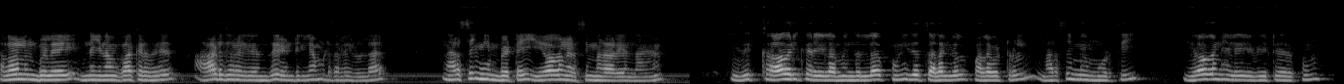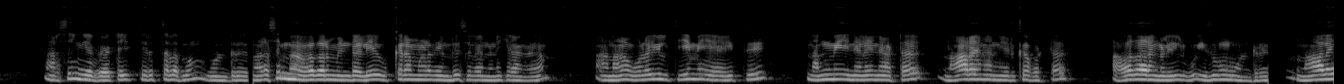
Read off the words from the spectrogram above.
ஹலோ நண்பர்களே இன்றைக்கி நம்ம பார்க்குறது ஆடுதுறையிலேருந்து ரெண்டு கிலோமீட்டர் தொலைவில் உள்ள நரசிங்கம்பேட்டை யோக நரசிம்மர் ஆலயம் தாங்க. இது காவிரி கரையில் அமைந்துள்ள புனித தலங்கள் பலவற்றுள் நரசிம்மமூர்த்தி யோக நிலையில் வீற்றிருக்கும் நரசிங்கப்பேட்டை திருத்தலமும் ஒன்று. நரசிம்ம அவதாரம் என்றாலே உக்கிரமானது என்று சிலர் நினைக்கிறாங்க. ஆனால் உலகில் தீமையை அழித்து நன்மையை நிலைநாட்ட நாராயணன் எடுக்கப்பட்ட அவதாரங்களில் இதுவும் ஒன்று. நாளை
